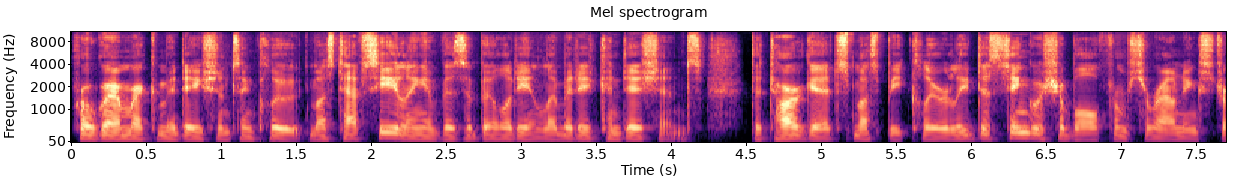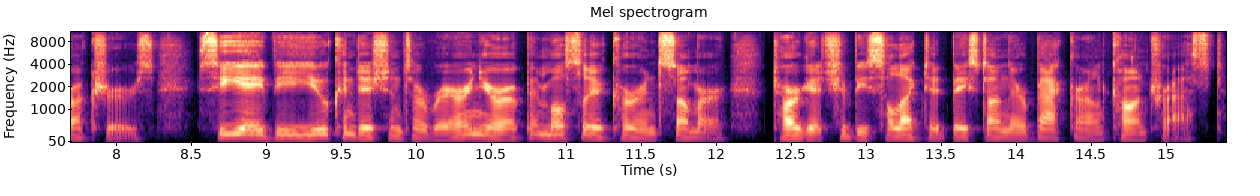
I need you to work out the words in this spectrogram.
Program recommendations include must have ceiling and visibility unlimited conditions. The targets must be clearly distinguishable from surrounding structures. CAVU conditions are rare in Europe and mostly occur in summer. Targets should be selected based on their background contrast.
